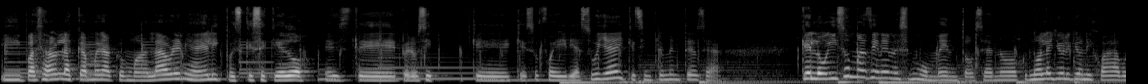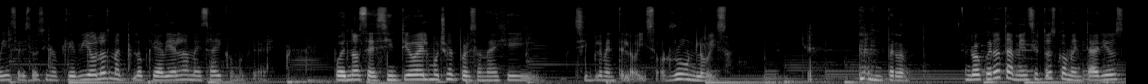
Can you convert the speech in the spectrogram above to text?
y pasaron la cámara como a Lauren y a él y pues que se quedó, este, pero sí, que, que eso fue idea suya y que simplemente, o sea, que lo hizo más bien en ese momento, o sea, no, no leyó el guion y dijo, ah, voy a hacer esto, sino que vio los, lo que había en la mesa y como que, pues no sé, sintió él mucho el personaje y simplemente lo hizo, Rune lo hizo. Perdón. Recuerdo también ciertos comentarios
